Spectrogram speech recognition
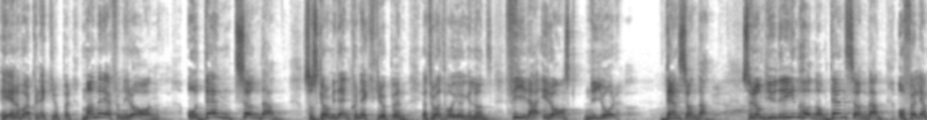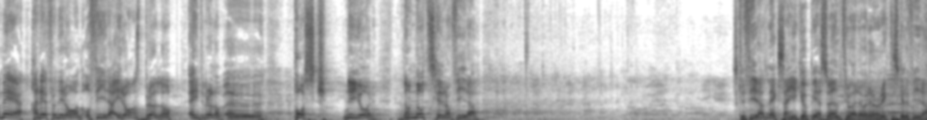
i en av våra connect-grupper. Mannen är från Iran Och den söndagen så ska de i den Connect-gruppen, jag tror att det var Jörgen Lunds, fira iranskt nyår. Den söndagen. Så de bjuder in honom den söndagen och följa med, han är från Iran, och fira iranskt bröllop, äh, inte bröllop, äh, påsk, nyår. Något skulle de fira. Skulle fira att Leksand gick upp i SHL tror jag det var det de riktigt skulle fira.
